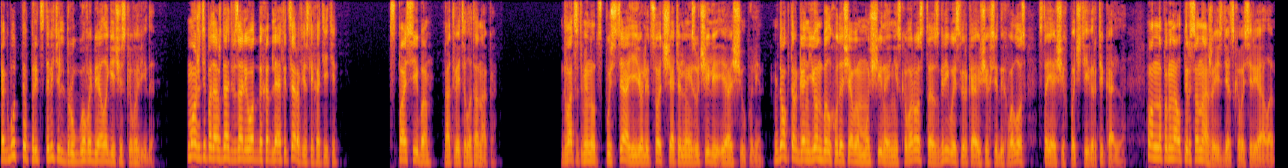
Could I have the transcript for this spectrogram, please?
Как будто представитель другого биологического вида. «Можете подождать в зале отдыха для офицеров, если хотите». «Спасибо», — ответила Танака. Двадцать минут спустя ее лицо тщательно изучили и ощупали. Доктор Ганьон был худощавым мужчиной низкого роста, с гривой сверкающих седых волос, стоящих почти вертикально. Он напоминал персонажа из детского сериала,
